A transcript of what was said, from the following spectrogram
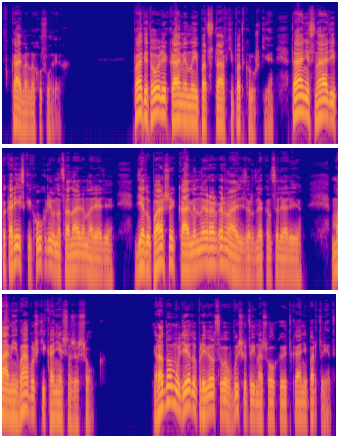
в камерных условиях. Папе Толе каменные подставки под кружки. Тане с Надей по корейской кухле в национальном наряде. Деду Паше каменный органайзер для канцелярии. Маме и бабушке, конечно же, шелк. Родному деду привез его в вышитый на шелковой ткани портрет.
